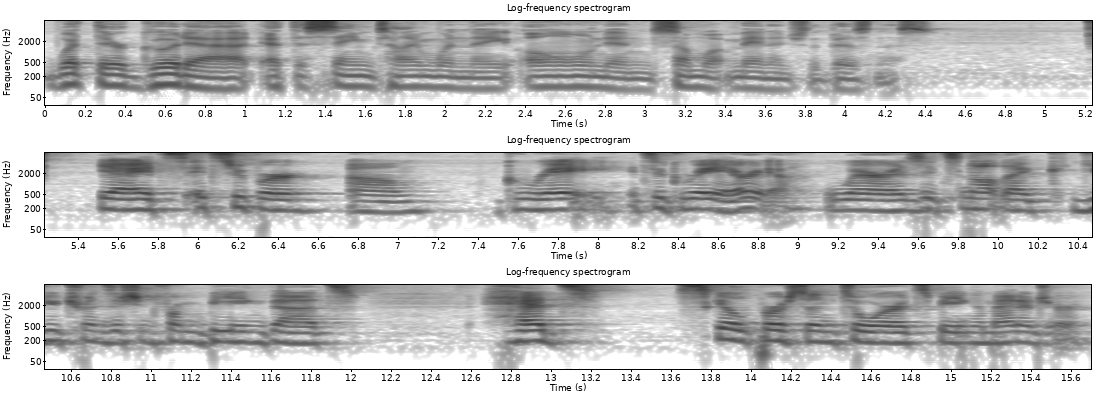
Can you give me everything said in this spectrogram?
what they're good at at the same time when they own and somewhat manage the business. Yeah, it's it's super um, gray. It's a gray area. Whereas it's not like you transition from being that head skilled person towards being a manager.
